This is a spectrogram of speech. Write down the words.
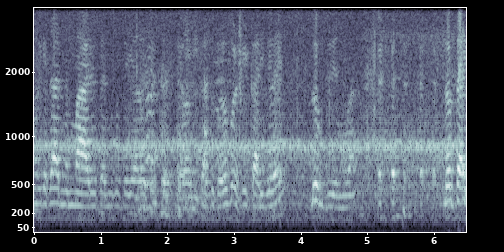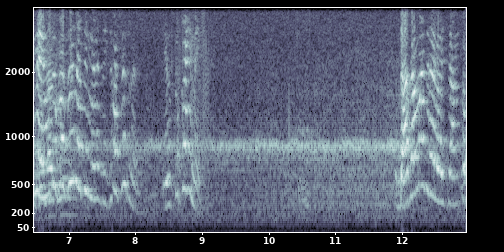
મને કે દાદ નંબર આવ્યો તો તૈયાર નિકાલ તો કરવો પડે કે કાઢી દેવાય લોક જોઈએ લોક એવું તો કઈ નહીં. દાદામાં જ રહેવાય છે આમ તો.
